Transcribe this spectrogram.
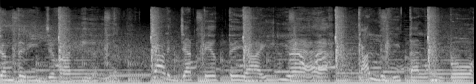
ਚੰਦਰੀ ਜਵਾਨੀ ਚੜ ਜੱਟ ਉੱਤੇ ਆਈ ਐ ਕੱਲ ਵੀ ਤਾਂ ਲੈਂਬੋ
